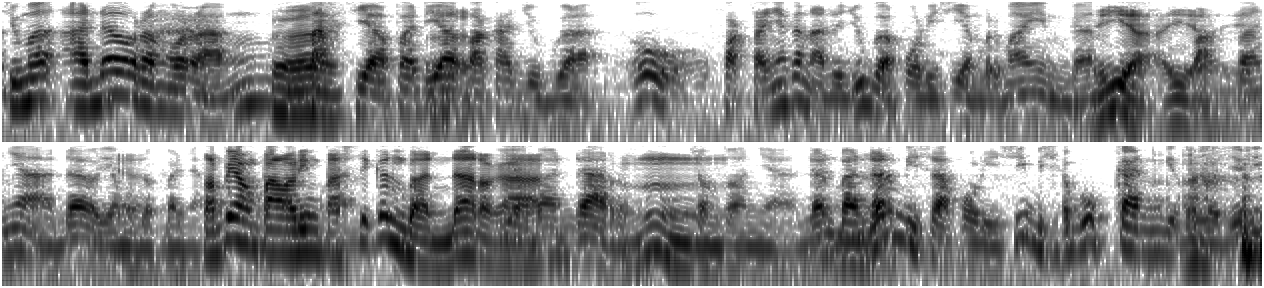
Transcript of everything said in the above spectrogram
cuma ada orang-orang entah siapa dia apakah juga oh faktanya kan ada juga polisi yang bermain kan Iya, iya, faktanya ada yang Ya. udah banyak Tapi yang paling pasti kan bandar ya, kan. bandar Hmm. contohnya dan bandar bisa polisi bisa bukan gitu loh jadi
